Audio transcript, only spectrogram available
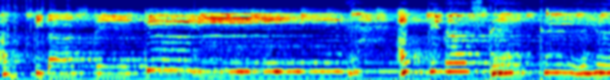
Happy birthday to you. Happy birthday to you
